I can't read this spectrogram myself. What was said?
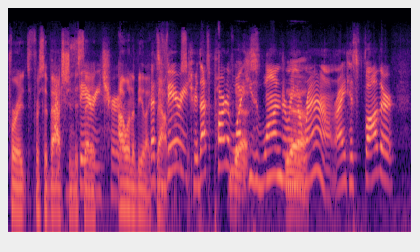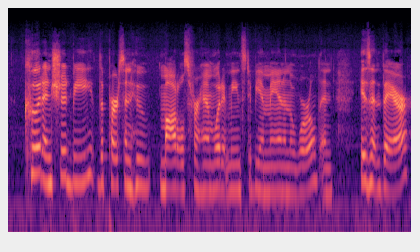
for for Sebastian That's to very say true. I want to be like that. That's that. very person." true. That's part of why he's wandering Yeah. around, right? His father could and should be the person who models for him what it means to be a man in the world and isn't there.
